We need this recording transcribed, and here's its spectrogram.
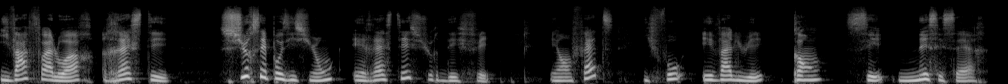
il va falloir rester sur ses positions et rester sur des faits. Et en fait, il faut évaluer quand c'est nécessaire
